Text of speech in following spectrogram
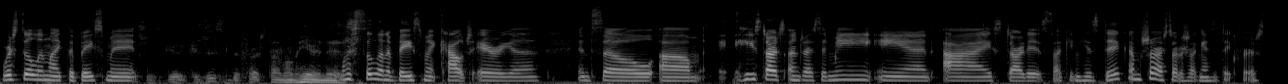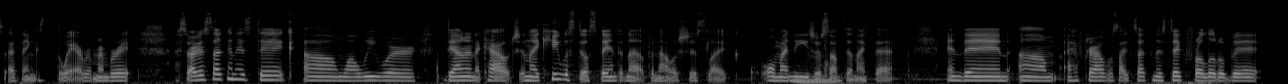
we're still in like the basement This is good because this is the first time I'm hearing this. we're still in a basement couch area and so um he starts undressing me and i started sucking his dick i'm sure i started sucking his dick first i think is the way i remember it i started sucking his dick um while we were down on the couch and like he was still standing up and i was just like on my knees or something like that. And then um after i was like sucking his dick for a little bit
